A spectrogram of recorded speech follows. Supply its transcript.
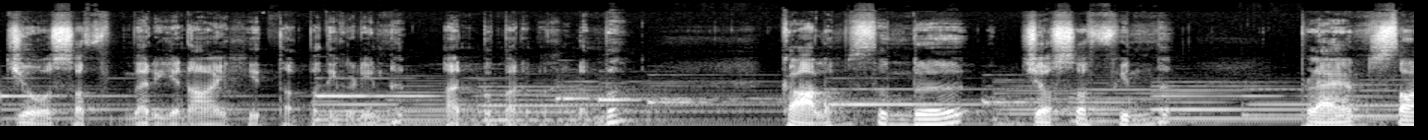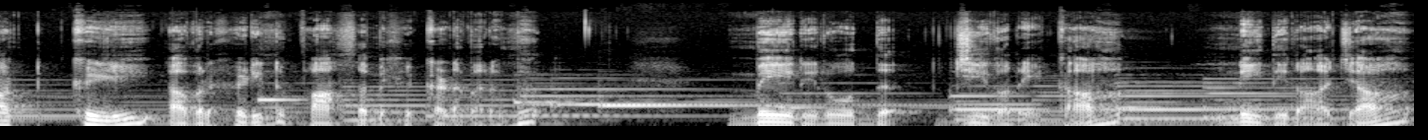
ஜோசப் மரியநாயகி தம்பதிகளின் அன்பு மருமகன் காலம் சென்ற ஜோசப்பின் பிளான்சாட் கிழி அவர்களின் பாசமிகு கணவரும். மேரி ரோத் ஜீவரேகா நீதிராஜா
